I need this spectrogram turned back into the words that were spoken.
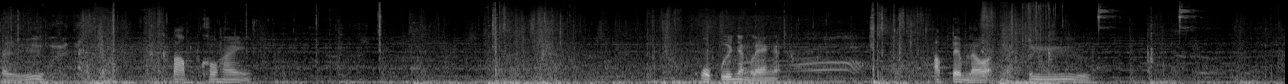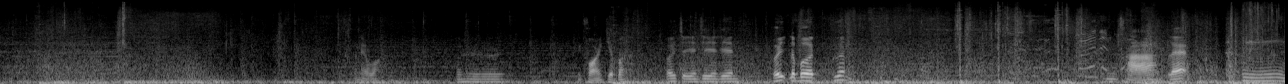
เออตับเขาให้โหปืนอย่างแรงอะอัพเต็มแล้วอะเอออันไหนวะเฮ้ยมีของให้เก็บปะเฮ้ยใจเย็นใจเย็นใจเย็นเฮ้ย ระเบิดเพื่อนยิงขาและ อืม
